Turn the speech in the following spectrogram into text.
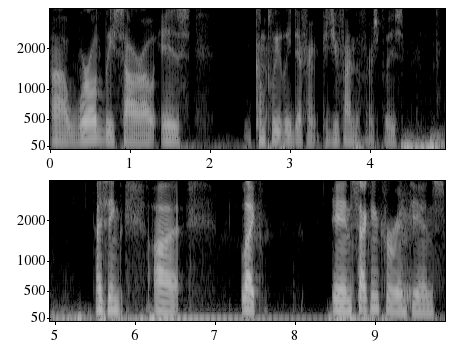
uh, worldly sorrow is completely different. Could you find the verse, please? I think, uh, like in Second Corinthians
